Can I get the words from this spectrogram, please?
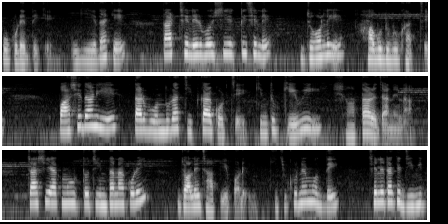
পুকুরের দিকে। গিয়ে দেখে তার ছেলের বয়সী একটি ছেলে জলে হাবুডুবু খাচ্ছে। পাশে দাঁড়িয়ে তার বন্ধুরা চিৎকার করছে, কিন্তু কেউই সাঁতার জানে না। চাষি এক মুহূর্ত চিন্তা না করেই জলে ঝাঁপিয়ে পড়ে। কিছুক্ষণের মধ্যেই ছেলেটাকে জীবিত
